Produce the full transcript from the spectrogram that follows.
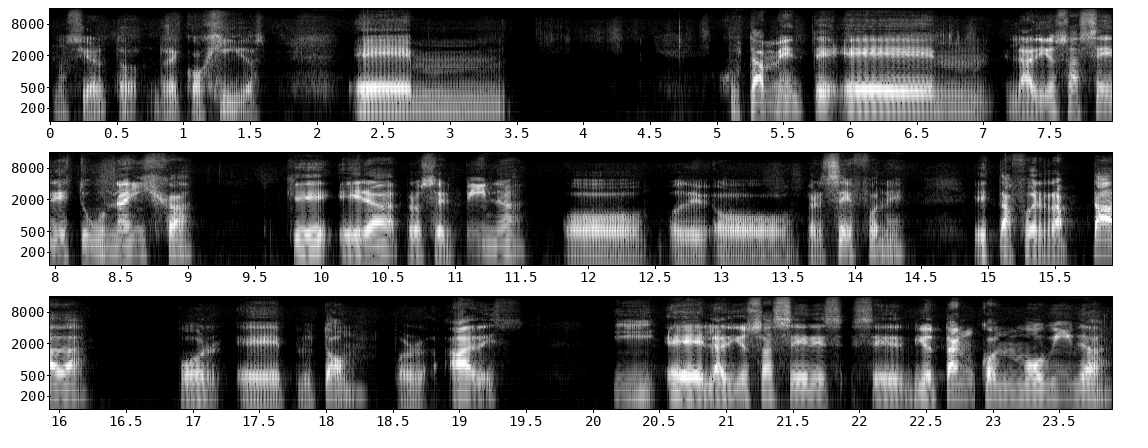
¿no es cierto?, recogidos. Em, justamente em, la diosa Ceres tuvo una hija que era Proserpina o, Perséfone. Esta fue raptada por eh, Plutón, por Hades, y eh, la diosa Ceres se vio tan conmovida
